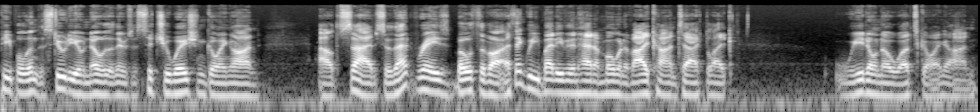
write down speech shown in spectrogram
people in the studio know that there's a situation going on outside. So that raised both of our. I think we might even had a moment of eye contact, like we don't know what's going on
